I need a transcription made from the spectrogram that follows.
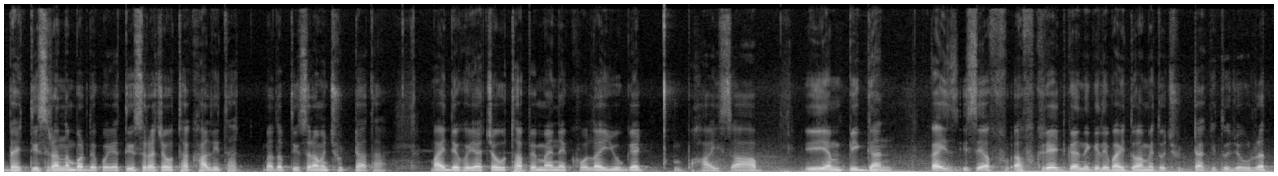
भाई तीसरा नंबर देखो यार, तीसरा चौथा खाली था मतलब तीसरा में छुट्टा था। भाई देखो यार, चौथा पे मैंने खोला यू गेट, भाई साहब E M P gun guys इसे अपग्रेड करने के लिए भाई तो हमें तो छुट्टा की तो ज़रूरत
